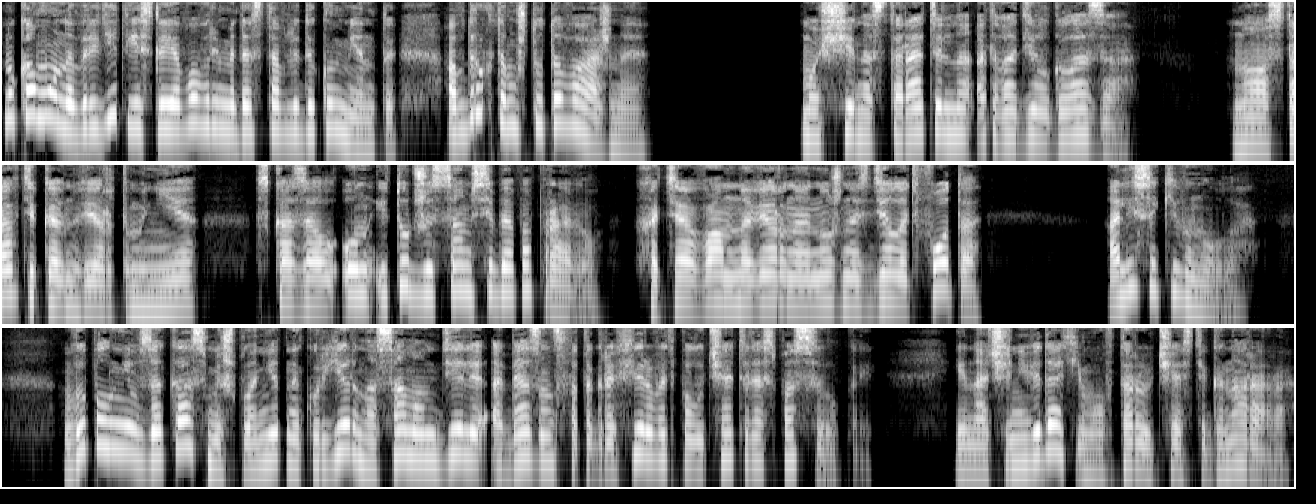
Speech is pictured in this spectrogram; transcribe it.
ну кому навредит, если я вовремя доставлю документы? А вдруг там что-то важное?» Мужчина старательно отводил глаза. «Ну, оставьте конверт мне», — сказал он и тут же сам себя поправил. «Хотя вам, наверное, нужно сделать фото». Алиса кивнула. Выполнив заказ, межпланетный курьер на самом деле обязан сфотографировать получателя с посылкой. Иначе не видать ему второй части гонорара.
